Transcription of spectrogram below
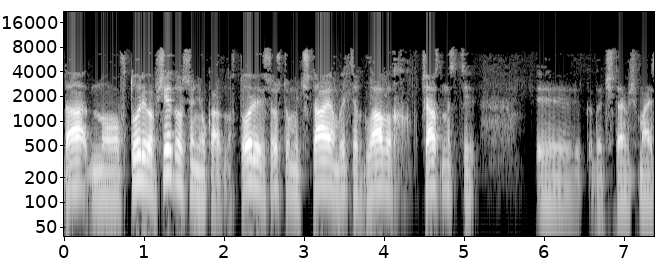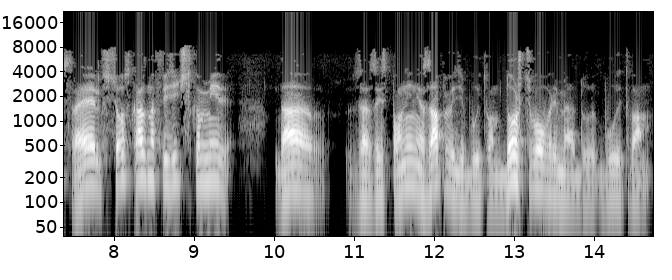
да, но в Торе вообще этого все не указано. В Торе все, что мы читаем в этих главах, в частности, э, когда читаем Шма Исраэль, все сказано в физическом мире. Да, за, за исполнение заповеди будет вам дождь вовремя, будет вам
